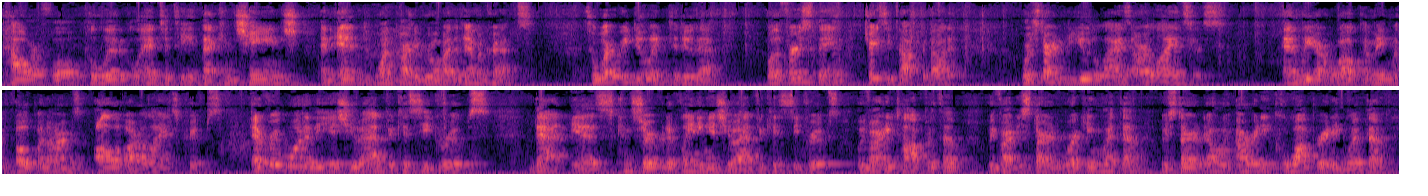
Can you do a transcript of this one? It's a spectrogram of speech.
powerful political entity that can change and end one party rule by the Democrats. So what are we doing to do that? Well, the first thing, Tracy talked about it, we're starting to utilize our alliances. And we are welcoming with open arms all of our alliance groups. Every one of the issue advocacy groups that is conservative leaning issue advocacy groups. We've already talked with them. We've already started working with them. We've started already cooperating with them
